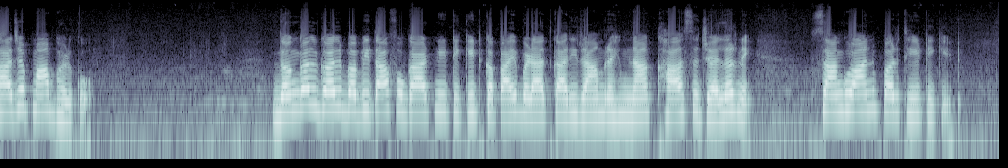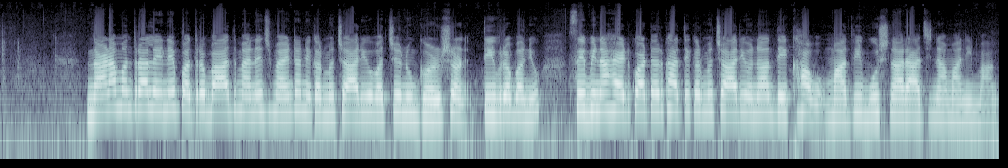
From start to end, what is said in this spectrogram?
ભાજપમાં ભડકો. દંગલ ગર્લ બબીતા ફોગાટની ટિકિટ કપાઈ બળાત્કારી. રામ રહીમના ખાસ જેલરને સાંગવાન પરથી ટિકિટ. નાણાં મંત્રાલયને પત્ર બાદ મેનેજમેન્ટ અને કર્મચારીઓ વચ્ચેનું ઘર્ષણ તીવ્ર બન્યું. સેબીના હેડક્વાર્ટર ખાતે કર્મચારીઓના દેખાવો, માધવી બુશના રાજીનામાની માંગ.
